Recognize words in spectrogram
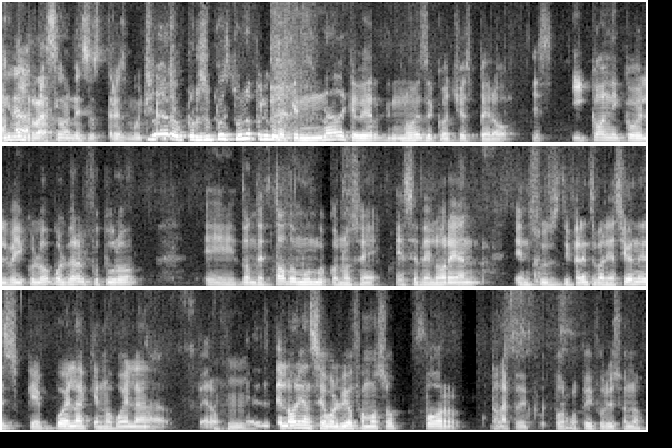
Tienen razón esos tres muchachos. Claro, por supuesto, una película que nada que ver, no es de coches, pero es icónico el vehículo, Volver al Futuro, eh, donde todo mundo conoce ese DeLorean en sus diferentes variaciones, que vuela, que no vuela, pero el DeLorean se volvió famoso por Rápido y, por Rápido y Furioso, no,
